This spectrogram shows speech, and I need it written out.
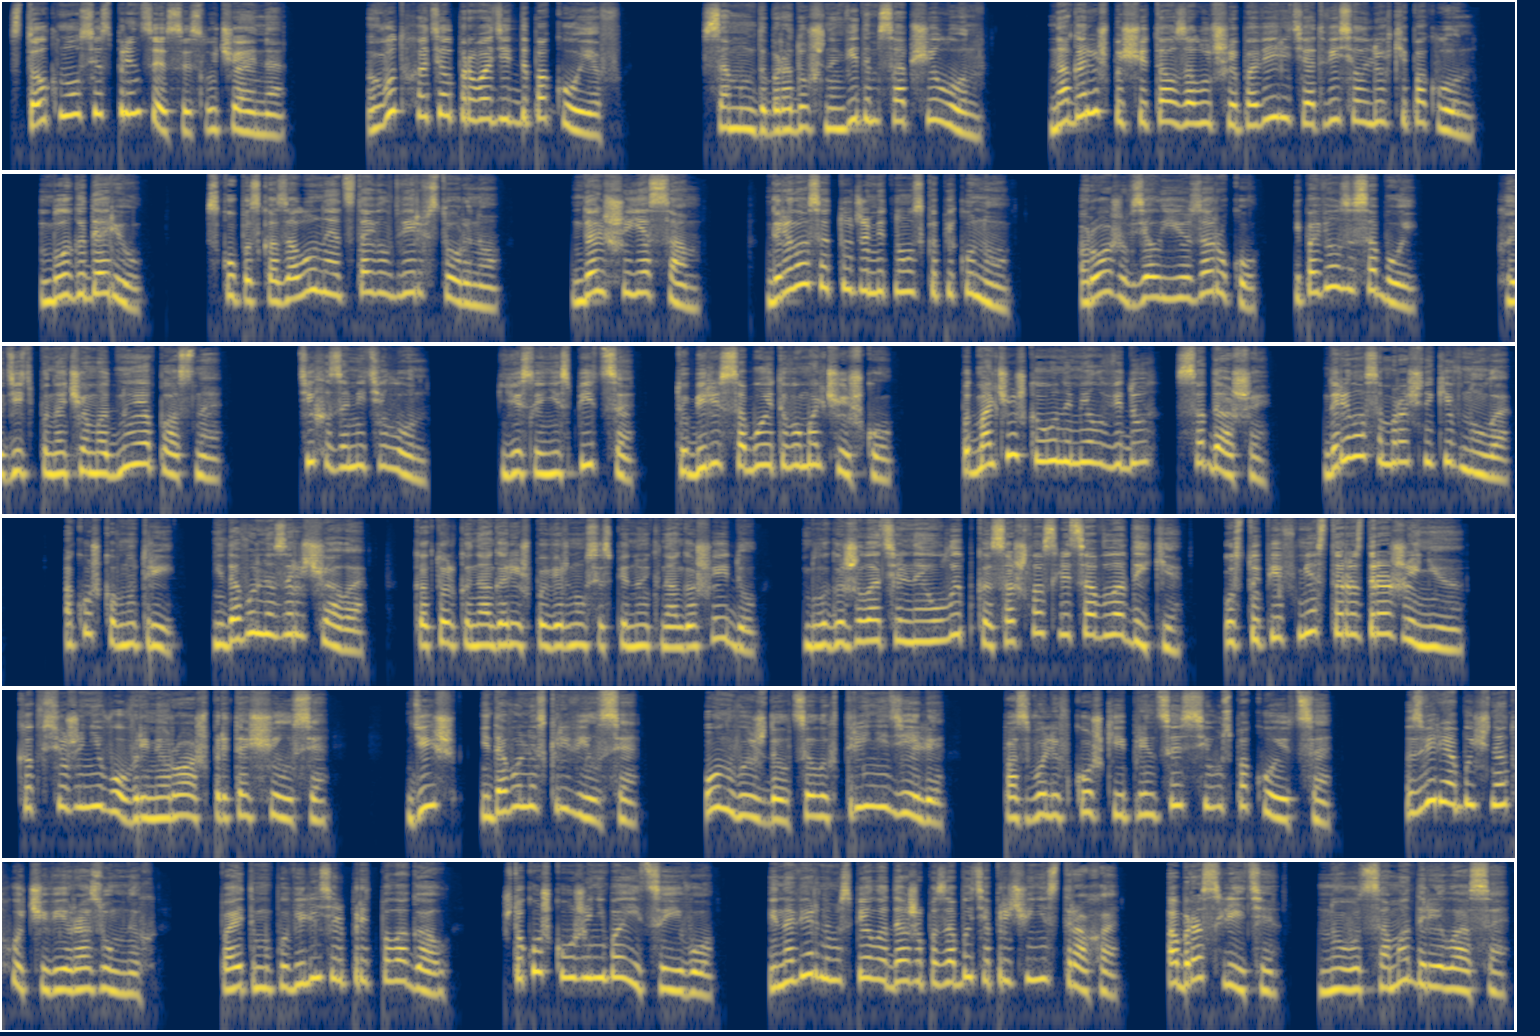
Столкнулся с принцессой случайно. Вот хотел проводить до покоев. Самым добродушным видом сообщил он. Нагариш посчитал за лучшее поверить и отвесил легкий поклон. «Благодарю», — скупо сказал он и отставил дверь в сторону. «Дальше я сам». Дариласа тут же метнулась к опекуну. Рожа взял ее за руку и повел за собой. Ходить по ночам одной опасно. Тихо заметил он. Если не спится, то бери с собой этого мальчишку. Под мальчишкой он имел в виду Садаши. Дариласа мрачно кивнула. Окошко внутри недовольно зарычало. Как только Нагариш повернулся спиной к Нагашейду, благожелательная улыбка сошла с лица владыки, уступив место раздражению. Как все же не вовремя Руаш притащился. Дейш недовольно скривился. Он выждал целых три недели, позволив кошке и принцессе успокоиться. Звери обычно отходчивее разумных, поэтому повелитель предполагал, что кошка уже не боится его, и, наверное, успела даже позабыть о причине страха, о браслете. Но вот сама Дариласа...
